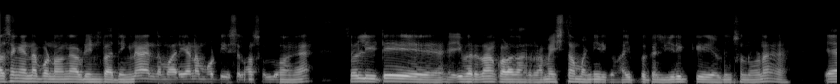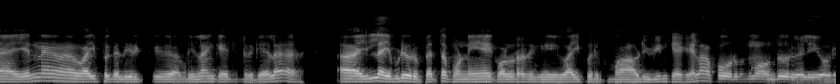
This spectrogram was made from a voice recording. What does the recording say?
பசங்க என்ன பண்ணுவாங்க அப்படின்னு பார்த்தீங்கன்னா இந்த மாதிரியான மோட்டிவ்ஸ் எல்லாம் சொல்லுவாங்க. சொல்லிட்டு இவர் தான் கொலகாரர். ரமேஷ் தான் பண்ணியிருக்க வாய்ப்புகள் இருக்குது அப்படின்னு சொன்னோன்னே என்ன வாய்ப்புகள் இருக்குது அப்படிலாம் கேட்டுட்ருக்கையில இல்லை எப்படி ஒரு பெத்த பொண்ணையே கொல்றதுக்கு வாய்ப்பு இருக்குமா? அப்படி இப்படின்னு கேட்கல அப்போ ஒரு உண்மை வந்து ஒரு வெளியே ஒரு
